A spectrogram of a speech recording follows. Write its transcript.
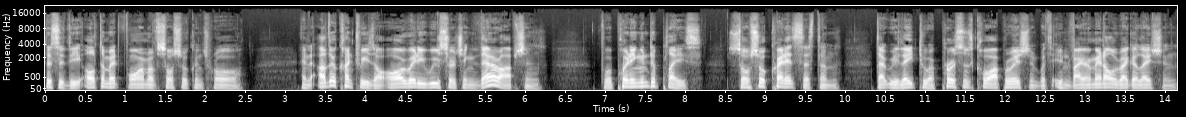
This is the ultimate form of social control, and other countries are already researching their options for putting into place social credit systems that relate to a person's cooperation with environmental regulations.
